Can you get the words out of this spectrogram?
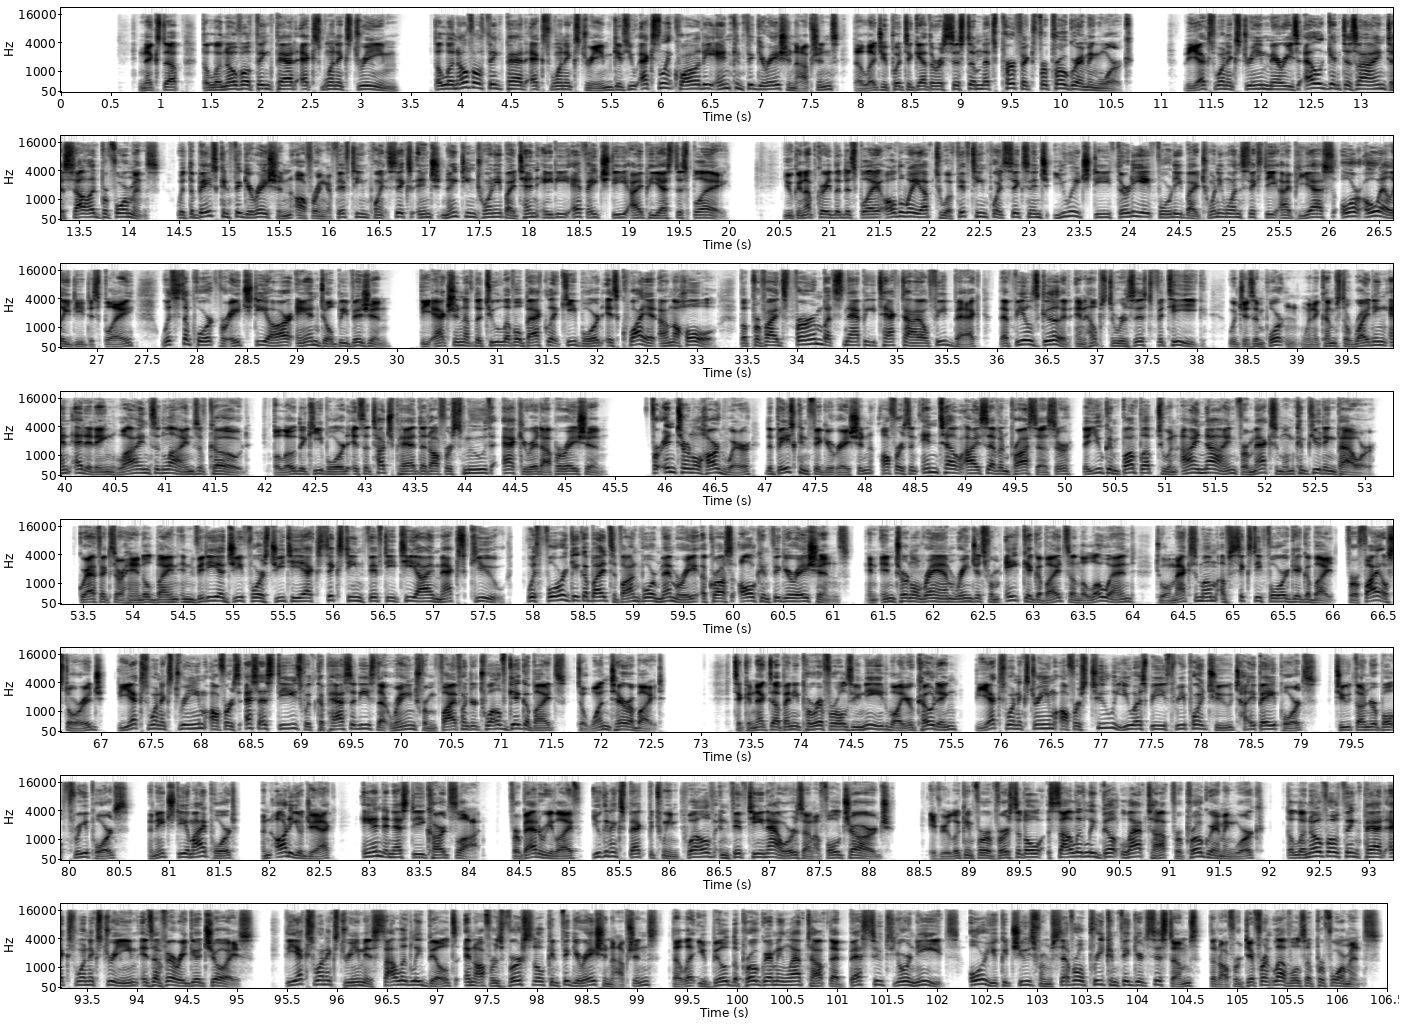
Next up, the Lenovo ThinkPad X1 Extreme. The Lenovo ThinkPad X1 Extreme gives you excellent quality and configuration options that let you put together a system that's perfect for programming work. The X1 Extreme marries elegant design to solid performance, with the base configuration offering a 15.6-inch 1920 by 1080 FHD IPS display. You can upgrade the display all the way up to a 15.6-inch UHD 3840 by 2160 IPS or OLED display with support for HDR and Dolby Vision. The action of the two-level backlit keyboard is quiet on the whole, but provides firm but snappy tactile feedback that feels good and helps to resist fatigue, which is important when it comes to writing and editing lines and lines of code. Below the keyboard is a touchpad that offers smooth, accurate operation. For internal hardware, the base configuration offers an Intel i7 processor that you can bump up to an i9 for maximum computing power. Graphics are handled by an NVIDIA GeForce GTX 1650 Ti Max-Q with 4GB of onboard memory across all configurations. An internal RAM ranges from 8GB on the low end to a maximum of 64GB. For file storage, the X1 Extreme offers SSDs with capacities that range from 512GB to 1TB. To connect up any peripherals you need while you're coding, the X1 Extreme offers two USB 3.2 Type-A ports, two Thunderbolt 3 ports, an HDMI port, an audio jack, and an SD card slot. For battery life, you can expect between 12 and 15 hours on a full charge. If you're looking for a versatile, solidly built laptop for programming work, the Lenovo ThinkPad X1 Extreme is a very good choice. The X1 Extreme is solidly built and offers versatile configuration options that let you build the programming laptop that best suits your needs, or you could choose from several pre-configured systems that offer different levels of performance.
